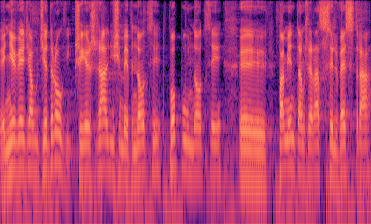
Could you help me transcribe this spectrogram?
e, nie wiedział, gdzie drogi. Przyjeżdżaliśmy w nocy, po północy. E, Pamiętam, że raz w Sylwestra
